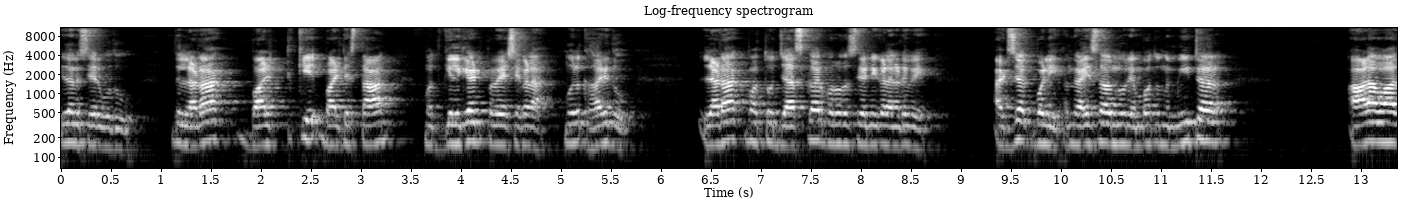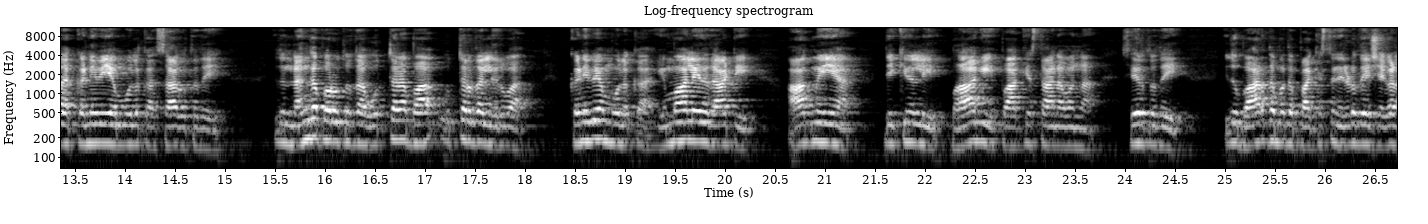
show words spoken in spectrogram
ಇದನ್ನು ಸೇರುವುದು. ಇದು ಲಡಾಖ್ ಬಾಲ್ಟಿಕೆ ಬಾಲ್ಟಿಸ್ತಾನ್ ಮತ್ತು ಗಿಲ್ಗೆಟ್ ಪ್ರದೇಶಗಳ ಮೂಲಕ ಹರಿದು ಲಡಾಖ್ ಮತ್ತು ಜಾಸ್ಕರ್ ಪರ್ವತ ಶ್ರೇಣಿಗಳ ನಡುವೆ ಅಡ್ಜಕ್ ಬಳಿ ಅಂದರೆ ಐದು ಸಾವಿರದ ನೂರ ಎಂಬತ್ತೊಂದು ಮೀಟರ್ ಆಳವಾದ ಕಣಿವೆಯ ಮೂಲಕ ಸಾಗುತ್ತದೆ. ಇದು ನಂಗ ಪರ್ವತದ ಉತ್ತರ ಬಾ ಉತ್ತರದಲ್ಲಿರುವ ಕಣಿವೆಯ ಮೂಲಕ ಹಿಮಾಲಯದ ದಾಟಿ ಆಗ್ನೇಯ ದಿಕ್ಕಿನಲ್ಲಿ ಬಾಗಿ ಪಾಕಿಸ್ತಾನವನ್ನು ಸೇರುತ್ತದೆ. ಇದು ಭಾರತ ಮತ್ತು ಪಾಕಿಸ್ತಾನ ಎರಡು ದೇಶಗಳ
